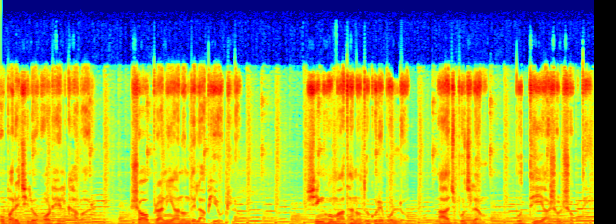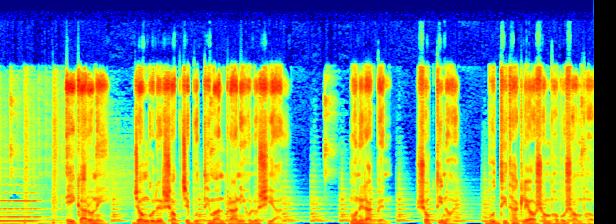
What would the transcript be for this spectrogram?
ওপারে ছিল অঢেল খাবার। সব প্রাণী আনন্দে লাফিয়ে উঠল। সিংহ মাথা নত করে বলল, আজ বুঝলাম, বুদ্ধি আসল শক্তি। এই কারণেই জঙ্গলের সবচেয়ে বুদ্ধিমান প্রাণী হল শিয়াল। মনে রাখবেন, শক্তি নয়, বুদ্ধি থাকলে অসম্ভবও সম্ভব।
